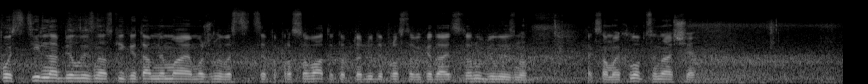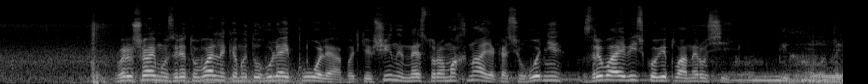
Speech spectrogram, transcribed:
Постільна білизна, оскільки там немає можливості це попросувати, тобто люди просто викидають стару білизну, так само і хлопці наші. Вирушаємо з рятувальниками до Гуляйполя, батьківщини Нестора Махна, яка сьогодні зриває військові плани Росії. піхоти.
